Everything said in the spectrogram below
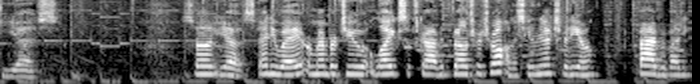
Yes. So, yes. Anyway, remember to like, subscribe, and the bell to I'm going to see you in the next video. Bye, everybody.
